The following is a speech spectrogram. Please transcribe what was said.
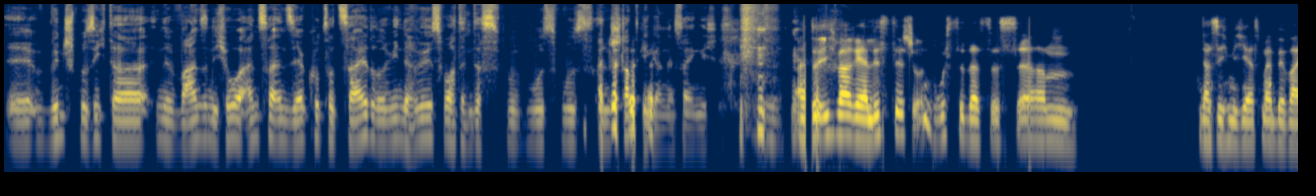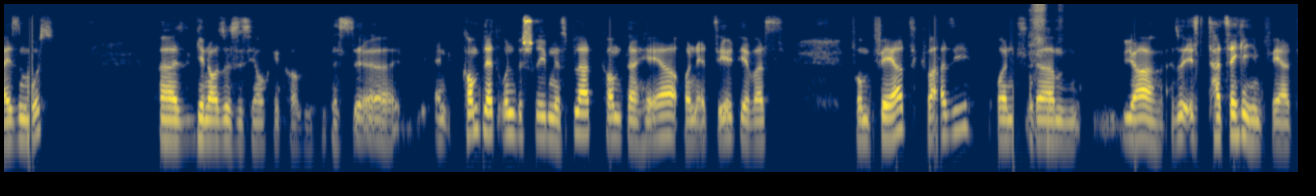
Äh, wünscht man sich da eine wahnsinnig hohe Anzahl in sehr kurzer Zeit oder wie nervös war denn das, wo es wo es an den Start gegangen ist eigentlich? Also, ich war realistisch und wusste, dass es ähm dass ich mich erstmal beweisen muss. Äh, genauso ist es ja auch gekommen. Das, äh ein komplett unbeschriebenes Blatt kommt daher und erzählt dir was vom Pferd quasi und, ähm, ja, also ist tatsächlich ein Pferd.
